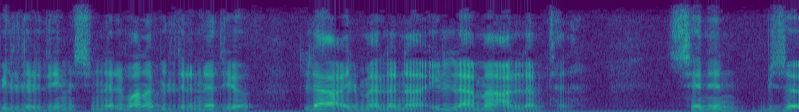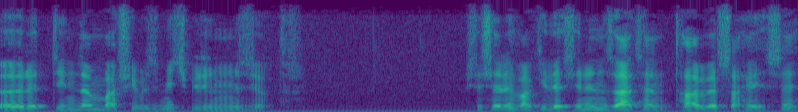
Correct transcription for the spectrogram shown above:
Bildirdiğim isimleri bana bildirin. Ne diyor? La ilme lena illa ma allamtene. Senin bize öğrettiğinden başka bizim hiçbir ilmimiz yoktur. İşte selef akidesinin zaten tabi sahih ise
